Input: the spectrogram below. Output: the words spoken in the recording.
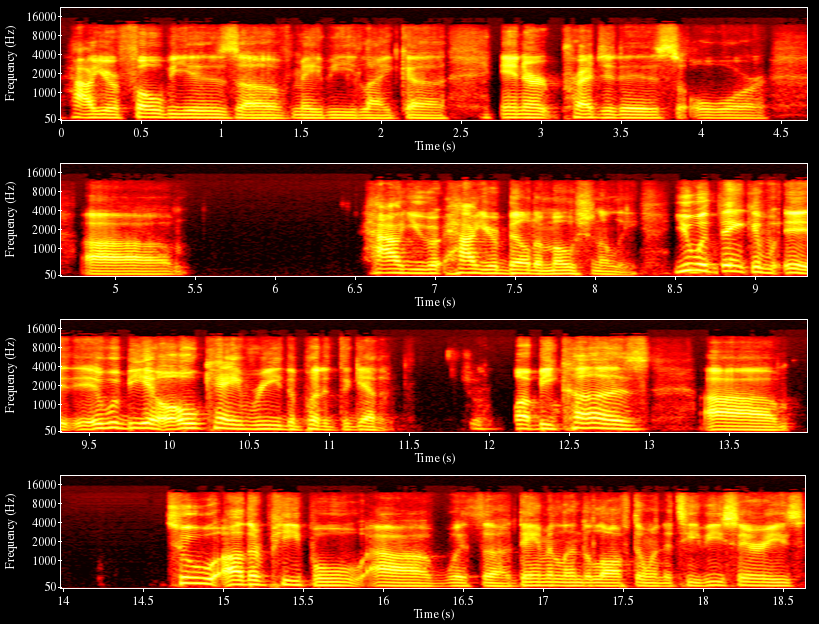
how your phobias of maybe like uh, inert prejudice or um, how you how you're built emotionally. You would think it, it, it, would be an okay read to put it together, sure. but because um, two other people uh, with uh, Damon Lindelof doing the TV series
